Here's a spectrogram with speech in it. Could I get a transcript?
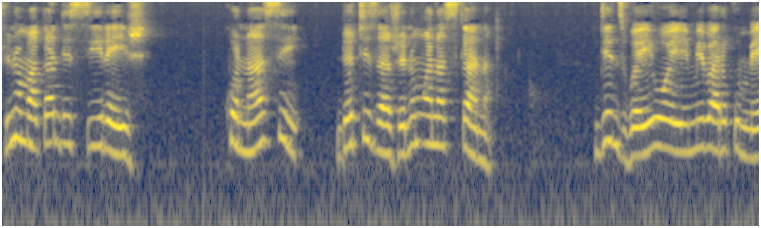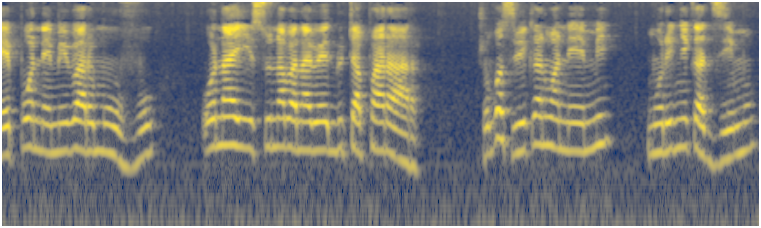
zvino makandisire izvi. Ko nhasi ndotizazve nomwanasikana. Ndinzweiwo imi vari kumhepo nemi vari muvhu. Onai isu navana vedu taparara. Zvongozivikanwa nemi muri nyika dzimu.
